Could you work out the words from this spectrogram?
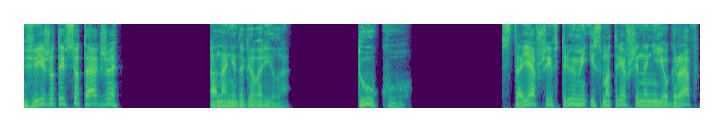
«Вижу, ты все так же...» Она не договорила. «Туку!» Стоявший в трюме и смотревший на нее граф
